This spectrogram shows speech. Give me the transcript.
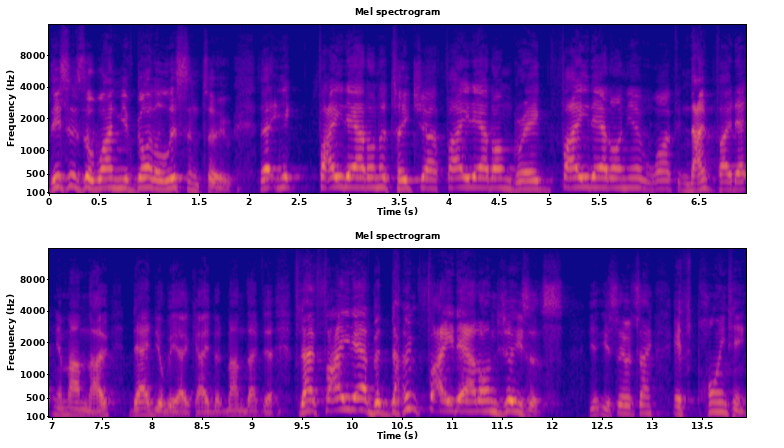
This is the one you've got to listen to. That you fade out on a teacher, fade out on Greg, fade out on your wife. Don't fade out on your mum though. Dad, you'll be okay, but mum, don't do that. Don't fade out, but don't fade out on Jesus. You, you see what I'm saying? It's pointing.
